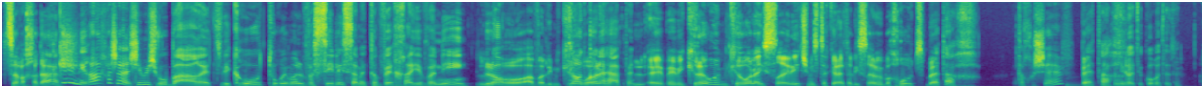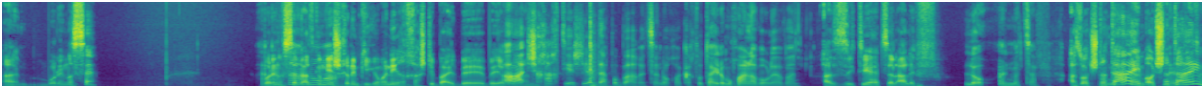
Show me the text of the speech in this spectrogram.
צבע חדש. תגידי, נראה לך שאנשים ישבו בארץ ויקראו טורים על וסיליס המתווך היווני? לא, אבל הם יקראו... Not gonna happen. הם- הם יקראו, הם יקראו על הישראלית שמסתכלת על ישראל מבחוץ, בטח. אתה חושב? בטח. אני לא הייתי קוראת את זה. אה, בוא ננסה. בוא אה, ננסה, לא ואז גם. נהיה שכנים, כי גם אני רכשתי בית ביוון. אה, שכחתי, יש לי ילדה פה בארץ, אני לא יכולה לקחת אותה, היא לא מוכנה לעבור ליוון. אז היא תהיה אצל א'. לא, אין מצב. אז עוד שנתיים, עוד שנתיים,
